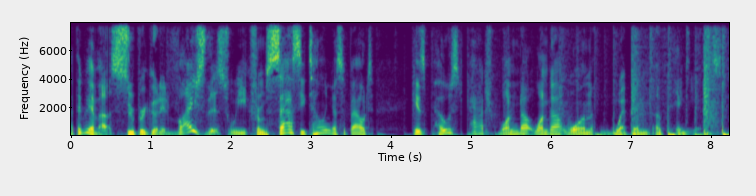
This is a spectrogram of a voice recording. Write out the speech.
I think we have a super good advice this week from Sassy telling us about his post patch 1.1.1 weapon opinions.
